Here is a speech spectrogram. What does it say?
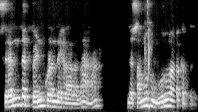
சிறந்த பெண் குழந்தைகளாலதான் இந்த சமூகம் உருவாக்கப்படுது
